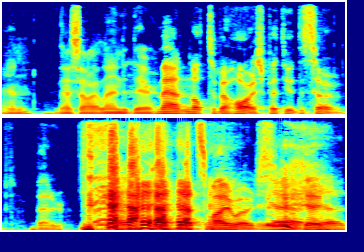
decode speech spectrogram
And that's how I landed there. Man, not to be harsh, but you deserve better. That- that's my words. Yeah, okay. yeah,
